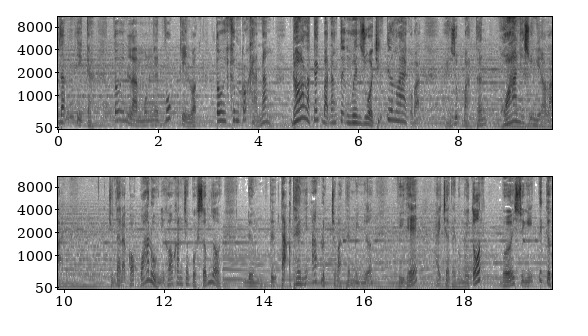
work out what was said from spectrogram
dẫn gì cả. Tôi là một người vô kỷ luật. Tôi không có khả năng. Đó là cách bạn đang tự nguyền rủa chính tương lai của bạn. Hãy giúp bản thân khóa những suy nghĩ đó lại. Chúng ta đã có quá đủ những khó khăn trong cuộc sống rồi. Đừng tự tạo thêm những áp lực cho bản thân mình nữa. Vì thế, hãy trở thành một người tốt với suy nghĩ tích cực.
